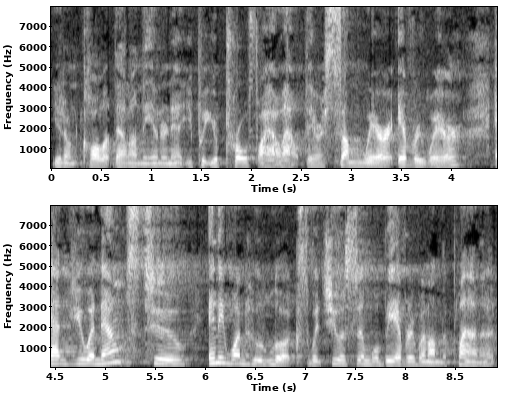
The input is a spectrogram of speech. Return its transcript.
you don't call it that on the internet. You put your profile out there somewhere everywhere and you announce to anyone who looks which you assume will be everyone on the planet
